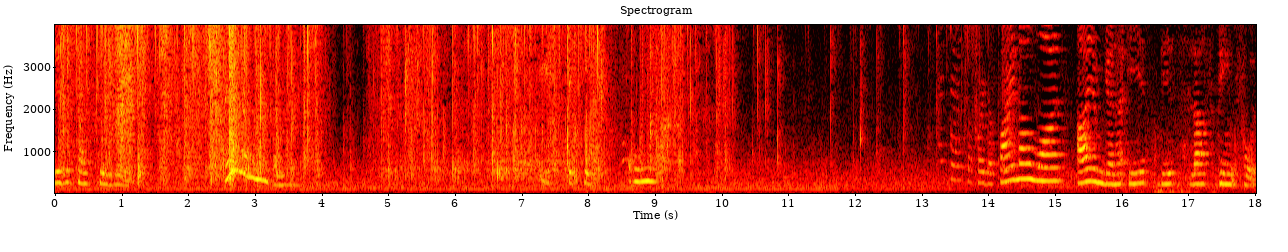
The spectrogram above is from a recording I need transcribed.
this is my favorite. Ayun na naman pala. It's sticky. Oh. So for the final one, I am gonna eat this last pink food.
